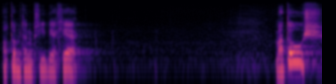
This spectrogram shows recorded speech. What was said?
O tom ten příběh je. Matouš,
